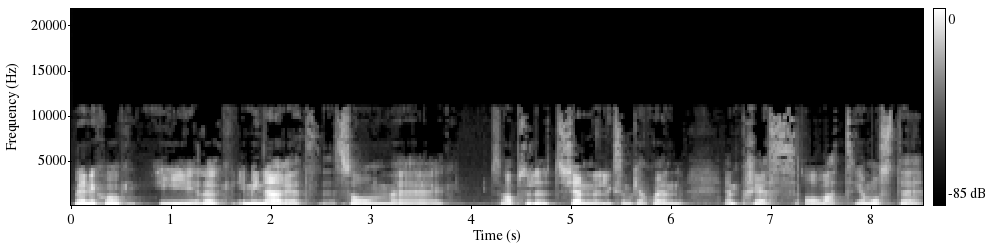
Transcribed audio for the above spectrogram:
människor i, eller i min närhet som, eh, som absolut känner liksom kanske en, en press av att jag måste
